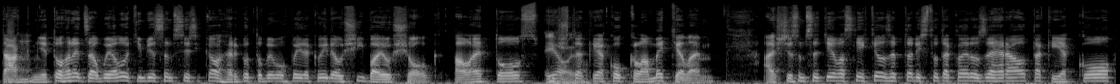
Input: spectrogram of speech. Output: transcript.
tak mm-hmm. mě to hned zaujalo tím, že jsem si říkal, Herko, to by mohl být takový další Bioshock, ale to spíš jo, jo. tak jako klame tělem. A ještě jsem se tě vlastně chtěl zeptat, když to takhle rozehrál, tak jako uh,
